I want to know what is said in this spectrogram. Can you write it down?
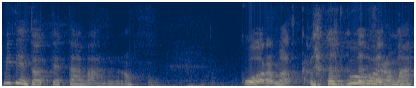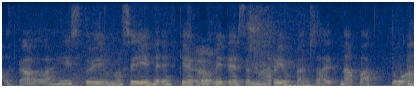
Miten te olette tavannut? Kuoromatkalla. Kuoromatkalla. Istu Ilmo siihen ja kerro, Joo. miten sä Marjukan sait napattua.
